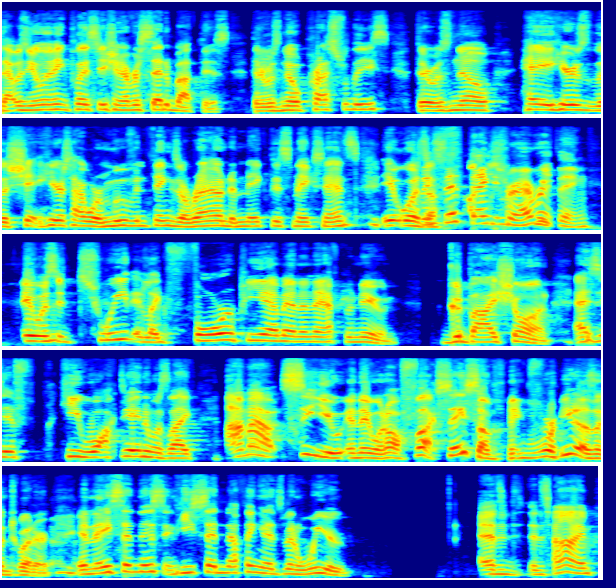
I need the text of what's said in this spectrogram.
That was the only thing PlayStation ever said about this. There was no press release. There was no, hey, here's the shit. Here's how we're moving things around to make this make sense. It was they said thanks for everything. Tweet. It was a tweet at like 4 p.m. in an afternoon. Goodbye, Shawn. As if he walked in and was like, I'm out. See you. And they went, oh, fuck, say something before he does on Twitter. And they said this and he said nothing. And it's been weird at the time,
